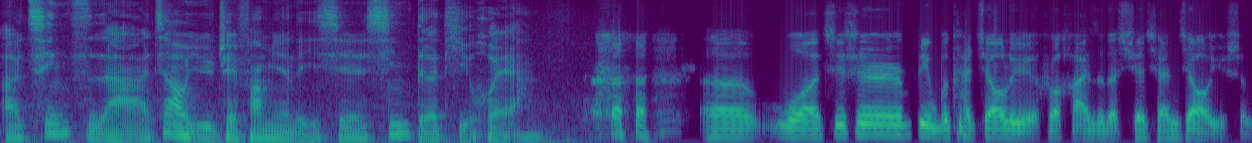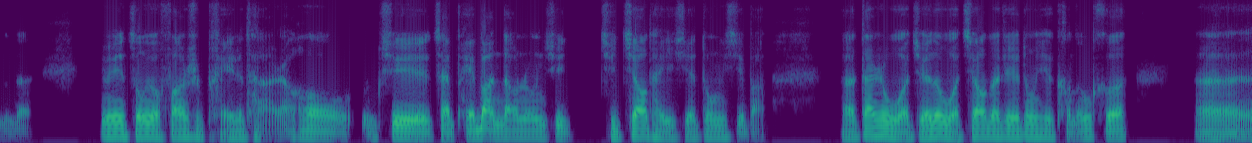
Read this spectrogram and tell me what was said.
啊亲子啊教育这方面的一些心得体会啊？呃，我其实并不太焦虑说孩子的学前教育什么的，因为总有方式陪着他，然后去在陪伴当中去去教他一些东西吧。呃，但是我觉得我教的这些东西可能和呃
